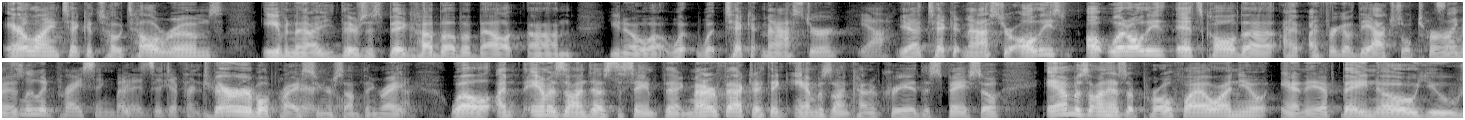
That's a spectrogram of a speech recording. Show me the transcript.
airline tickets, hotel rooms, even uh, there's this big hubbub about, um, you know, uh, what what Ticketmaster? Yeah. yeah, Ticketmaster. All these, uh, what all these? It's called. Uh, I, I forget what the actual term it's like is. fluid pricing, but it's a different term. Variable pricing or something, right? Yeah. Well, I'm, Amazon does the same thing. Matter of fact, I think Amazon kind of created the space. So Amazon has a profile on you, and if they know you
